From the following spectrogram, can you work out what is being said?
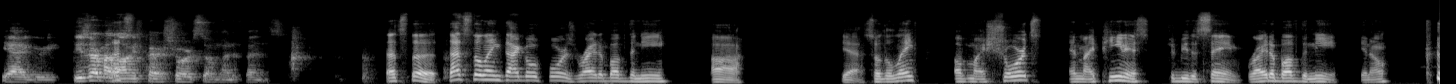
Yeah, I agree. These are my That's- longest pair of shorts, so my defense. That's the that's the length I go for is right above the knee. Uh yeah. So the length of my shorts and my penis should be the same, right above the knee, you know?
